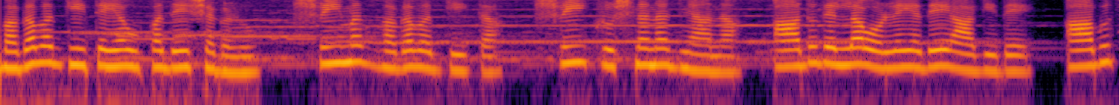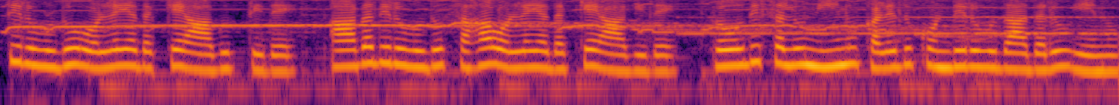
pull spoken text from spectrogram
ಭಗವದ್ಗೀತೆಯ ಉಪದೇಶಗಳು. ಶ್ರೀಮದ್ ಭಗವದ್ಗೀತಾ. ಶ್ರೀ ಕೃಷ್ಣನ ಜ್ಞಾನ. ಆದುದೆಲ್ಲ ಒಳ್ಳೆಯದೇ ಆಗಿದೆ. ಆಗುತ್ತಿರುವುದು ಒಳ್ಳೆಯದಕ್ಕೆ ಆಗುತ್ತಿದೆ. ಆಗದಿರುವುದು ಸಹ ಒಳ್ಳೆಯದಕ್ಕೆ ಆಗಿದೆ. ರೋಧಿಸಲು ನೀನು ಕಳೆದುಕೊಂಡಿರುವುದಾದರೂ ಏನು?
